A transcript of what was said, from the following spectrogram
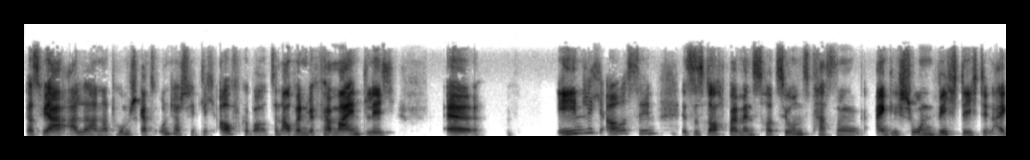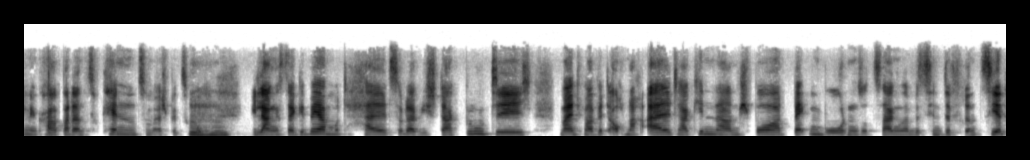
dass wir alle anatomisch ganz unterschiedlich aufgebaut sind, auch wenn wir vermeintlich äh, ähnlich aussehen, ist es doch bei Menstruationstassen eigentlich schon wichtig, den eigenen Körper dann zu kennen, zum Beispiel zu gucken, mhm. wie lang ist der Gebärmutterhals oder wie stark blutig. Manchmal wird auch nach Alter, Kindern, Sport, Beckenboden sozusagen so ein bisschen differenziert.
